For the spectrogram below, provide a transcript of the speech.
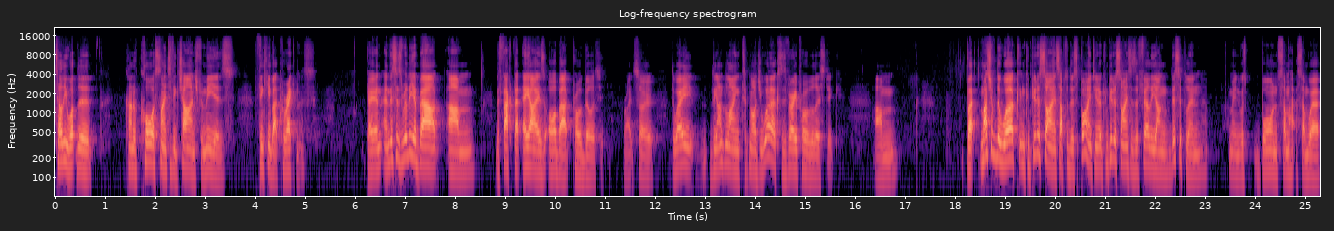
tell you what the, kind of core scientific challenge for me is thinking about correctness. Okay, and, and this is really about um, the fact that AI is all about probability, right? So the way the underlying technology works is very probabilistic. Um, but much of the work in computer science up to this point, you know, computer science is a fairly young discipline. I mean, it was born some, somewhere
